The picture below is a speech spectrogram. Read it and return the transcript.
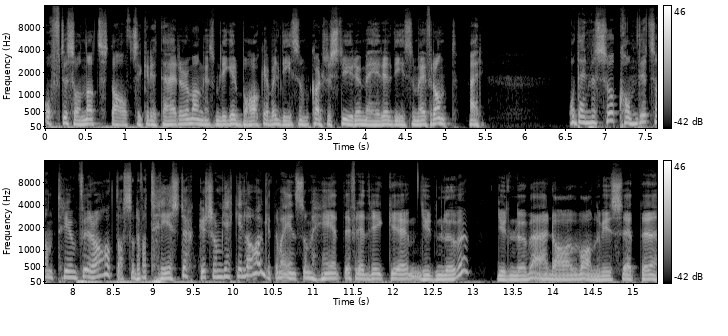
ofte sånn at statssekretærer og mange som ligger bak, er vel de som kanskje styrer mer eller de som er i front her. Og dermed så kom det et sånt triumvirat, altså det var tre stykker som gikk i lag. Det var en som het Fredrik Gyldenløve. Gydenløve. Gydenløve er da vanligvis et eh,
